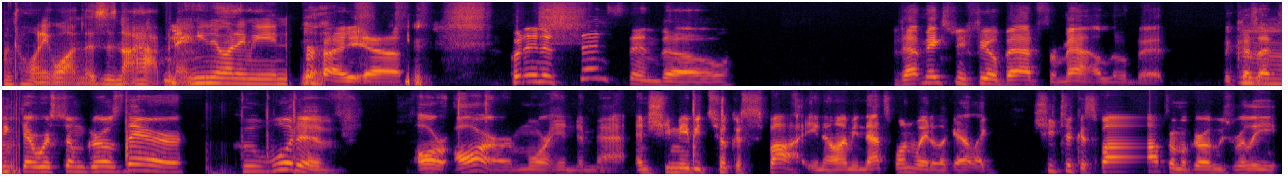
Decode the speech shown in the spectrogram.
I'm 21. This is not happening. You know what I mean? Right. Yeah. but in a sense, then though, that makes me feel bad for Matt a little bit because I Mm. think there were some girls there who would have or are more into Matt, and she maybe took a spot. You know, I mean, that's one way to look at it. Like she took a spot from a girl who's really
